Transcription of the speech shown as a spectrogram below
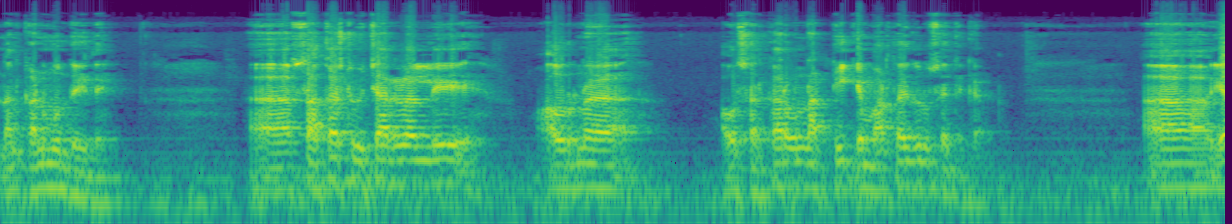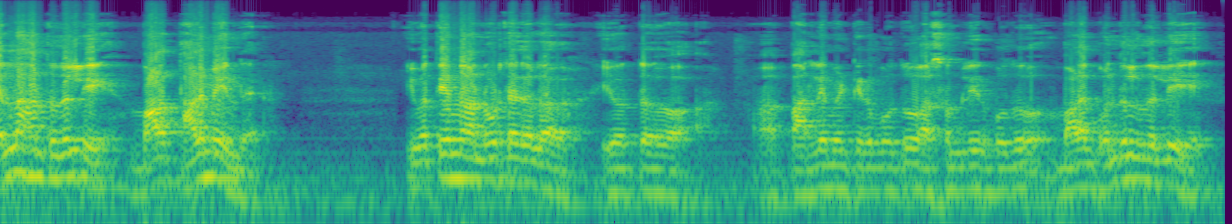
ನನ್ನ ಕಣ್ಮುಂದೆ ಇದೆ. ಸಾಕಷ್ಟು ವಿಚಾರಗಳಲ್ಲಿ ಅವ್ರನ್ನ, ಅವ್ರ ಸರ್ಕಾರವನ್ನು ಟೀಕೆ ಮಾಡ್ತಾ ಇದ್ರು ಸಹಿತ ಎಲ್ಲ ಹಂತದಲ್ಲಿ ಬಹಳ ತಾಳ್ಮೆಯಿಂದ ಇವತ್ತೇನು ನಾವು ನೋಡ್ತಾ ಇದ್ದೇವಲ್ಲ ಇವತ್ತು ಪಾರ್ಲಿಮೆಂಟ್ ಇರ್ಬೋದು, ಅಸೆಂಬ್ಲಿ ಇರ್ಬೋದು ಬಹಳ ಗೊಂದಲದಲ್ಲಿ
